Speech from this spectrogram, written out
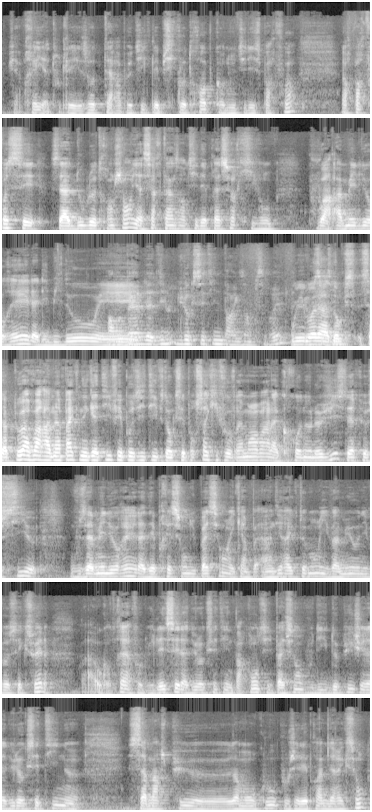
Puis après, il y a toutes les autres thérapeutiques, les psychotropes qu'on utilise parfois. Alors parfois, c'est à double tranchant. Il y a certains antidépresseurs qui vont pouvoir améliorer la libido. Et... En période de par exemple, c'est vrai? Oui, voilà, donc ça peut avoir un impact négatif et positif. Donc c'est pour ça qu'il faut vraiment avoir la chronologie, c'est-à-dire que si euh, vous améliorez la dépression du patient et qu'indirectement il va mieux au niveau sexuel, bah, au contraire, il faut lui laisser la duloxétine. Par contre, si le patient vous dit que depuis que j'ai la duloxétine, euh, ça marche plus euh, dans mon couple ou j'ai des problèmes d'érection,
